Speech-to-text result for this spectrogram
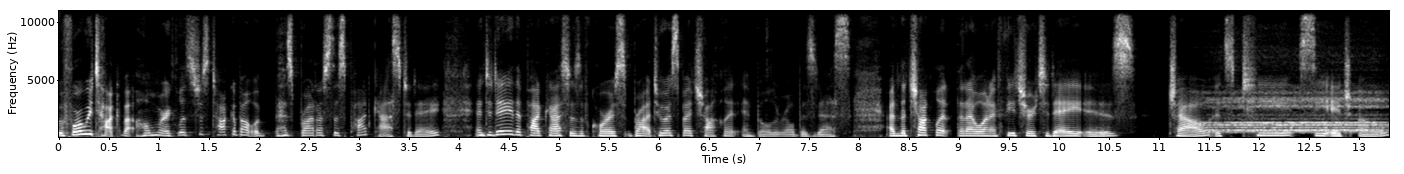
Before we talk about homework, let's just talk about what has brought us this podcast today. And today, the podcast is, of course, brought to us by Chocolate and Build a Real Business. And the chocolate that I want to feature today is TCHO. It's T C H O.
